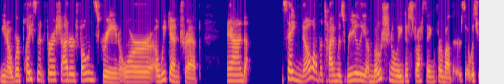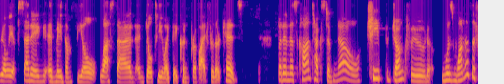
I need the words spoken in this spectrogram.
you know replacement for a shattered phone screen or a weekend trip and saying no all the time was really emotionally distressing for mothers. It was really upsetting. It made them feel less than and guilty like they couldn't provide for their kids. But in this context of no cheap junk food was one of the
